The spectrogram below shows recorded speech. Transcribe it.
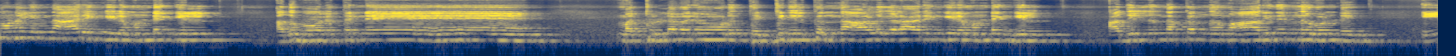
നുണയുന്ന ആരെങ്കിലും ഉണ്ടെങ്കിൽ അതുപോലെ തന്നെ മറ്റുള്ളവരോട് തെറ്റി നിൽക്കുന്ന ആളുകൾ ആരെങ്കിലും ഉണ്ടെങ്കിൽ അതിൽ നിന്നൊക്കെ ഒന്ന് മാറി നിന്നുകൊണ്ട് ഈ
